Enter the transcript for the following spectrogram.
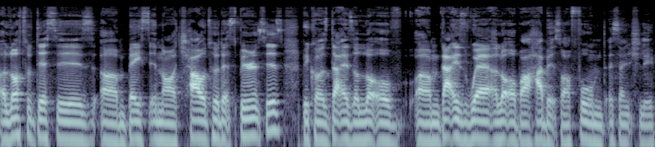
A lot of this is um, based in our childhood experiences because that is a lot of um, that is where a lot of our habits are formed essentially.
